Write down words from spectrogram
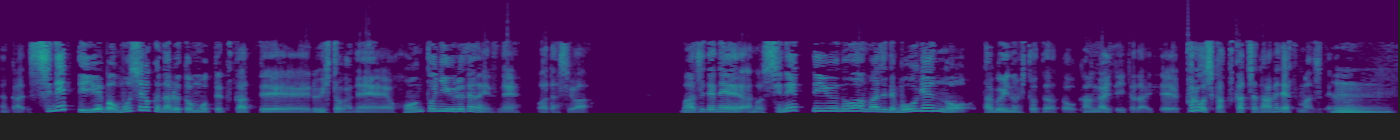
なんか死ねって言えば面白くなると思って使ってる人がね、本当に許せないですね、私は。マジでね、あの、死ねっていうのはマジで暴言の類の一つだと考えていただいて、プロしか使っちゃダメです、マジで。うん。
